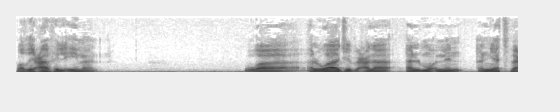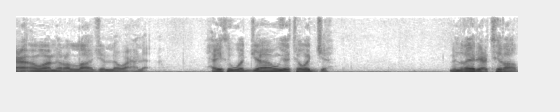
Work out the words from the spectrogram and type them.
وضعاف الإيمان. والواجب على المؤمن أن يتبع أوامر الله جل وعلا حيث وجهه يتوجه من غير اعتراض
